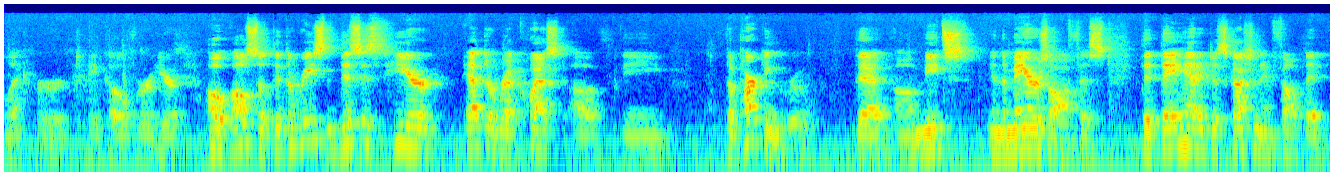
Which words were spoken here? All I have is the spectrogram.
let her take over here. Oh, also, that the reason, this is here at the request of the, the parking group that uh, meets in the mayor's office, that they had a discussion and felt that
